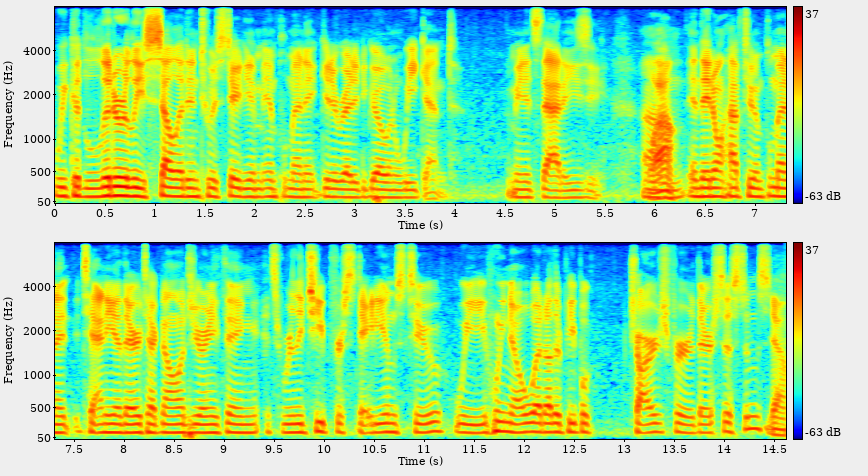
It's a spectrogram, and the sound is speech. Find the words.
we could literally sell it into a stadium, implement it, get it ready to go in a weekend. I mean it's that easy. Um, Wow. and they don't have to implement it to any of their technology or anything. It's really cheap for stadiums too. We we know what other people charge for their systems. yeah.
